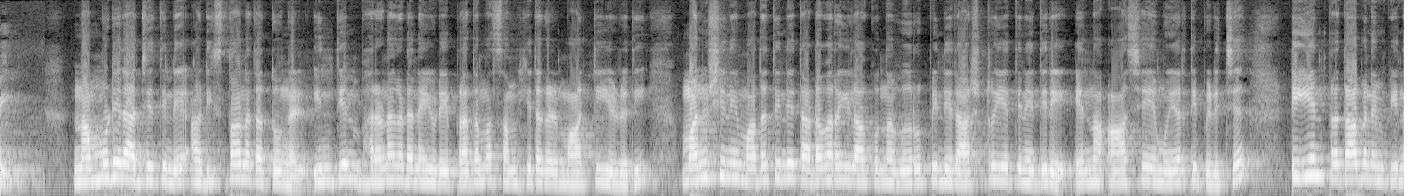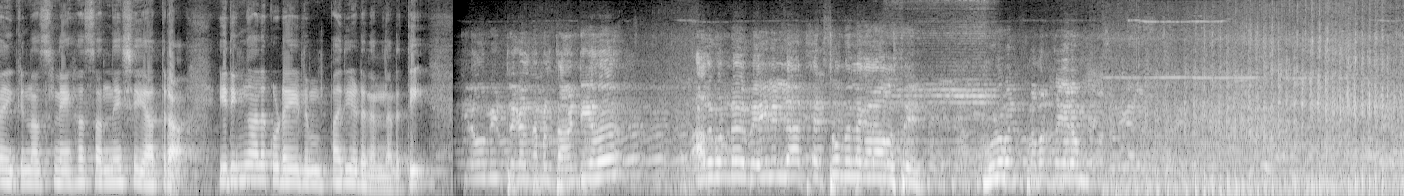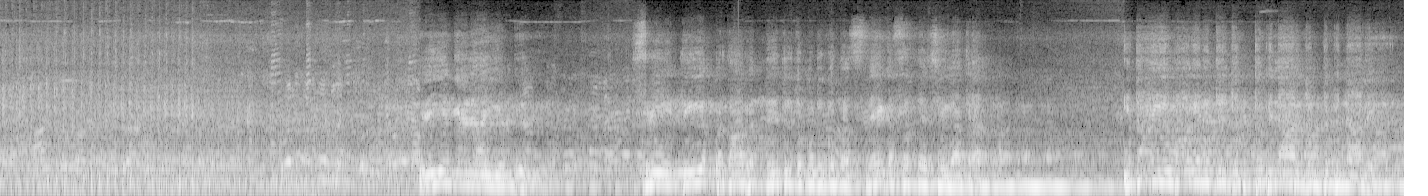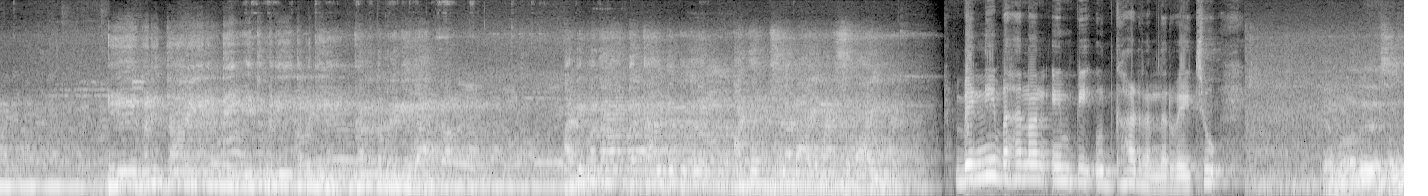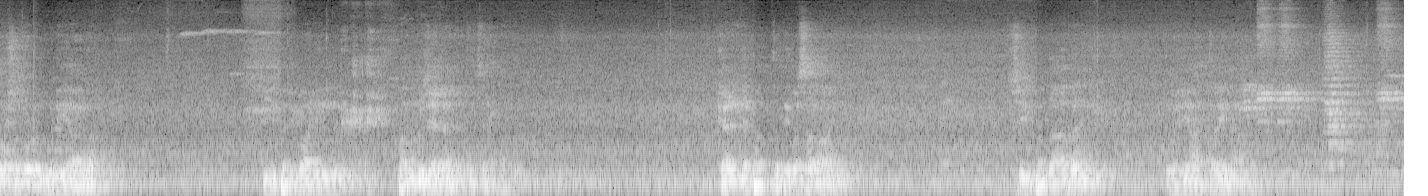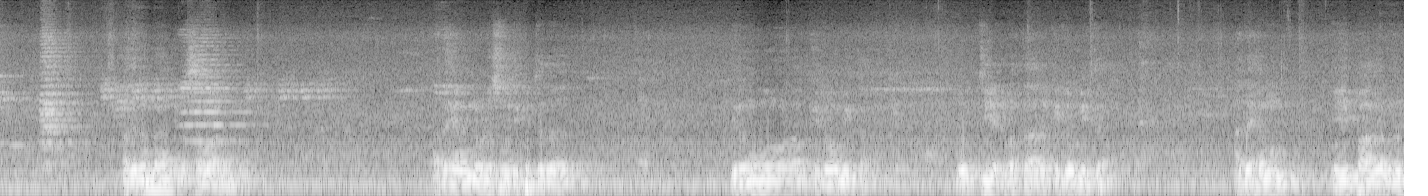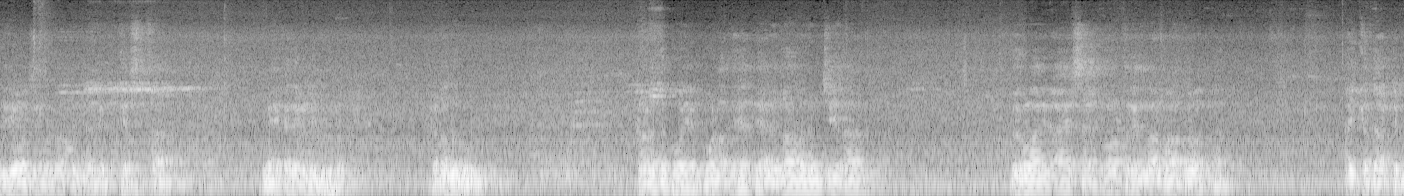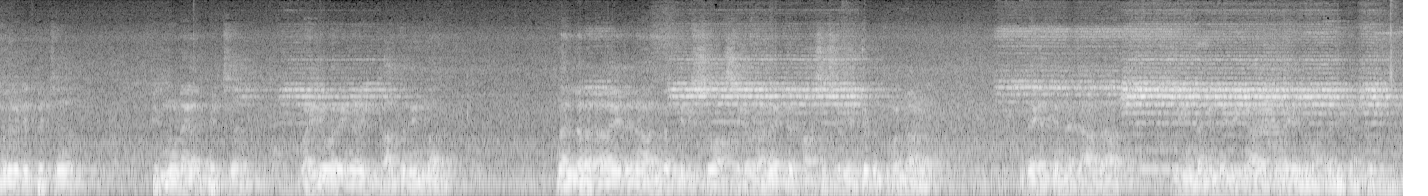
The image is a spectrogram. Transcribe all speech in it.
നമ്മുടെ രാജ്യത്തിന്റെ അടിസ്ഥാന തത്വങ്ങൾ ഇന്ത്യൻ ഭരണഘടനയുടെ പ്രഥമ സംഹിതകൾ മാറ്റിയെഴുതി മനുഷ്യനെ മതത്തിന്റെ തടവറയിലാക്കുന്ന വെറുപ്പിന്റെ രാഷ്ട്രീയത്തിനെതിരെ എന്ന ആശയമുയർത്തിപ്പിടിച്ച് T N Prathapan M P നയിക്കുന്ന സ്നേഹ സന്ദേശയാത്ര ഇരിങ്ങാലക്കുടയിലും പര്യടനം നടത്തി. കിലോമീറ്ററുകൾ നമ്മൾ താണ്ടിയത്. അതുകൊണ്ട് വെയിലില്ലാത്ത ഏറ്റവും നല്ല കാലാവസ്ഥയിൽ മുഴുവൻ പ്രവർത്തകരും പ്രിയങ്കരനായ M P Shri T M Prathapan നേതൃത്വം കൊടുക്കുന്ന സ്നേഹ സന്ദേശ യാത്ര. ഇതാ ഈ വാഹനത്തിൽ തൊട്ട് പിന്നാലെ തൊട്ട് പിന്നാലെ. ഈ വനിതാരയിലൂടെ ഇതുവരെ ഇതുവരെ കടന്നു വരിക അടിമതാത്ത കാൽവെപ്പുകളും അചഞ്ചലമായ മനസ്സുമായി ബെന്നി ബെഹനാൻ എം പി ഉദ്ഘാടനം നിർവഹിച്ചു. ഞാൻ വളരെ സന്തോഷത്തോടു കൂടിയാണ് ഈ പരിപാടിയിൽ പങ്കുചേരാൻ എത്തിച്ചേർന്നത് കഴിഞ്ഞ പത്ത് ദിവസമായി ശ്രീ പ്രതാപൻ ഒരു യാത്രയിലാണ്. പതിനൊന്നാം ദിവസമാണ്. അദ്ദേഹം എന്നോട് സൂചിപ്പിച്ചത് ഇരുന്നൂറോളം കിലോമീറ്റർ നൂറ്റി എഴുപത്തി ആറ് കിലോമീറ്റർ അദ്ദേഹം ഈ പാർലമെന്റ് നിയോജക മണ്ഡലത്തിന്റെ വ്യത്യസ്ത മേഖലകളിലൂടെ കടന്നുപോയി. കടന്നുപോയപ്പോൾ അദ്ദേഹത്തെ അനുധാവനം ചെയ്ത ബഹുമാനികളായ സഹപ്രവർത്തകന്മാർ മാത്രമല്ല ഐക്യദാർഢ്യം പ്രകടിപ്പിച്ച് പിന്തുണ അർപ്പിച്ച് വഴിയോരങ്ങളിൽ കാത്തുനിന്ന നല്ലവരായ ജനാധിപത്യ വിശ്വാസികൾ അനേക ഭാഷകൾ ഏറ്റെടുത്തുകൊണ്ടാണ് അദ്ദേഹത്തിന്റെ ജാഥ വീണ്ടും ഇന്ന് വികാരക്കുറയിൽ ആരംഭിക്കാൻ പോകുന്നത്.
